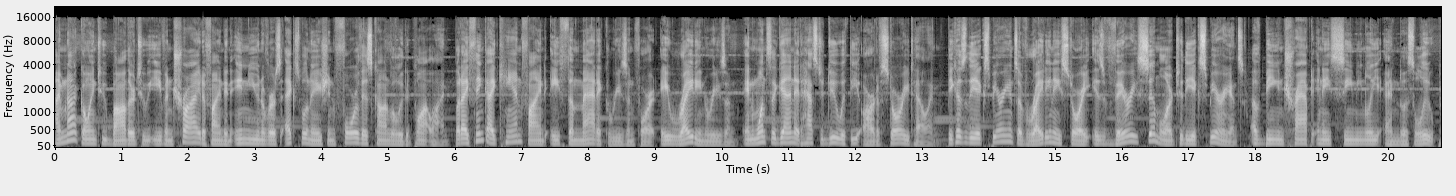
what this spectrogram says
I'm not going to bother to even try to find an in-universe explanation for this convoluted plotline, but I think I can find a thematic reason for it, a writing reason, and once again it has to do with the art of storytelling, because the experience of writing a story is very similar to the experience of being trapped in a seemingly endless loop.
